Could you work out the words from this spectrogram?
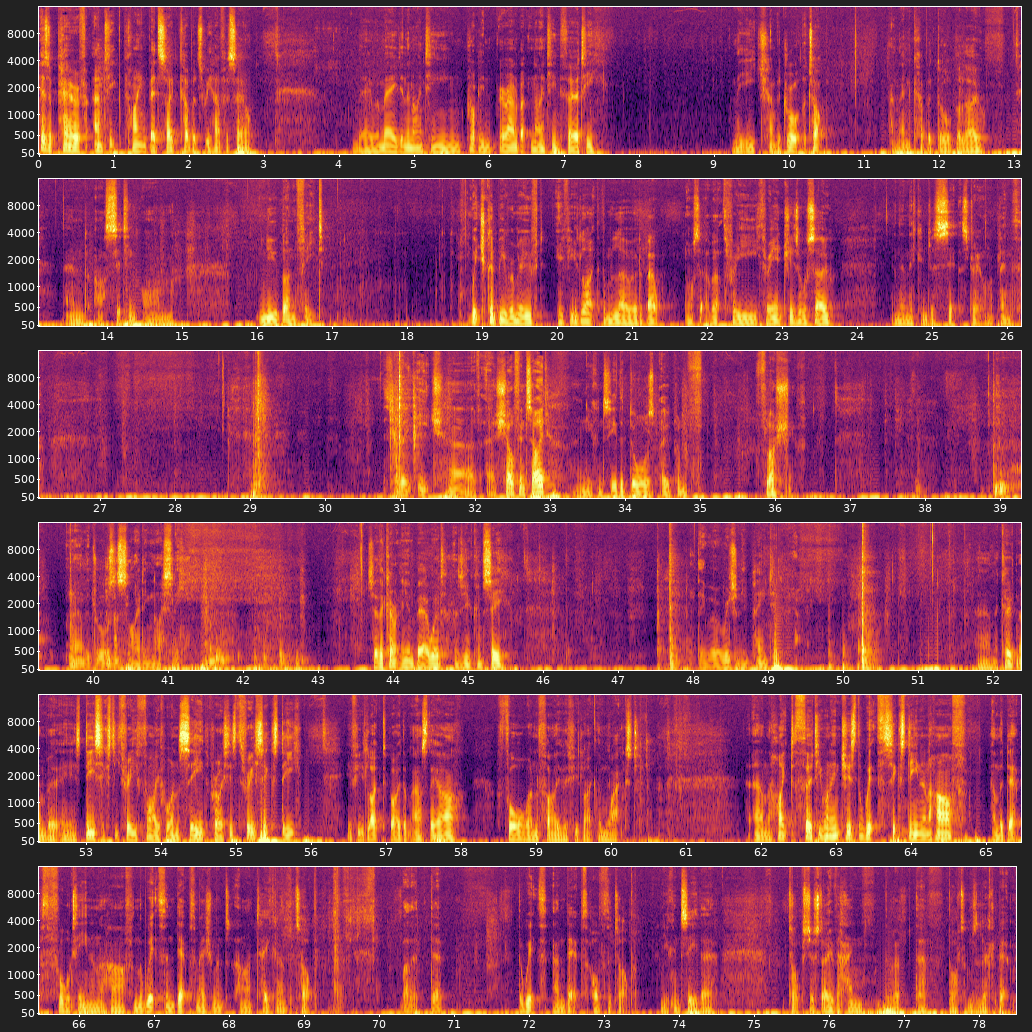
Here's a pair of antique pine bedside cupboards we have for sale. They were made in the 19, probably around about 1930. They each have a drawer at the top and then cupboard door below and are sitting on new bun feet which could be removed if you'd like them lowered about or about three three inches or so and then they can just sit straight on the plinth So they each have a shelf inside, and you can see the doors open flush. And the drawers are sliding nicely. So they're currently in bare wood, as you can see. They were originally painted. And the code number is D6351C. The price is 360 if you'd like to buy them as they are, 415 if you'd like them waxed and the height 31 inches, the width 16 and a half, and the depth 14 and a half. And the width and depth measurements are taken at the top, well, the, the, width and depth of the top. And you can see the tops just overhang the, the bottoms a little bit.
